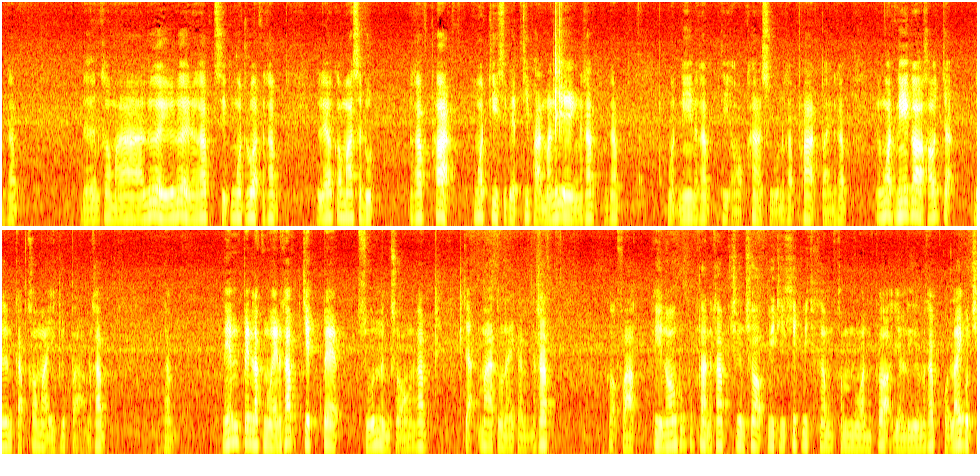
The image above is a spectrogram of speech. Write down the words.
นะครับ เดินเข้ามาเรื่อยเรื่อยนะครับสิบงวดรวดนะครับ แล้วก็มาสะดุดนะครับพลาดงวดที่ 11 ที่ผ่านมานี้เองนะครับนะครับงวดนี้นะครับที่ออก 50นะครับพลาดไปนะครับงวดนี้ก็เขาจะเดินกลับเข้ามาอีกหรือเปล่านะครับนะครับเน้นเป็นหลักหน่วยนะครับ 78012 นะครับ จะมาตัวไหนกันนะครับ ก็ฝากพี่น้องทุกๆท่านนะครับ ชื่นชอบวิธีคิดวิธีคำคำนวณก็อย่าลืมนะครับ กดไลค์กดแช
